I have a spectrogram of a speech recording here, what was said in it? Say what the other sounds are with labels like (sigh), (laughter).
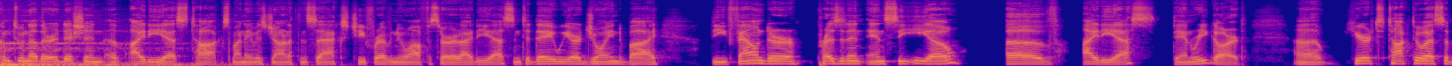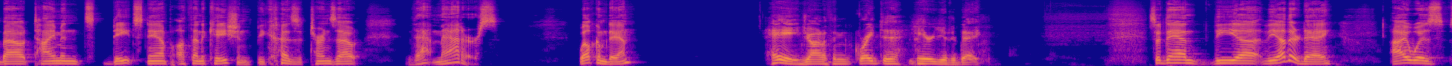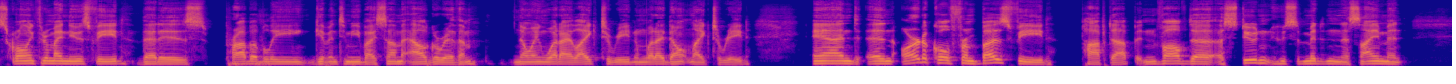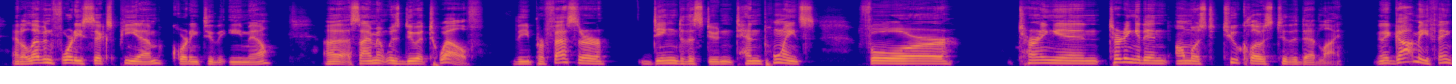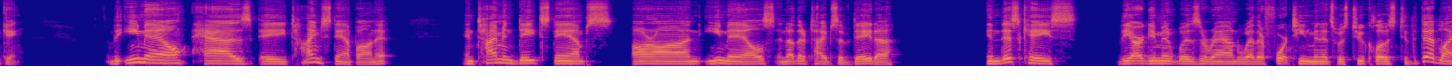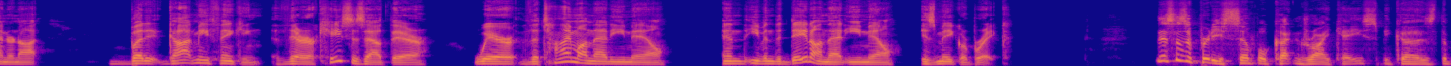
welcome to another edition of IDS Talks. My name is Jonathan Sachs, Chief Revenue Officer at IDS, and today we are joined by the founder, president, and CEO of IDS, Dan Regard, uh, here to talk to us about time and date stamp authentication (laughs) because it turns out that matters. Welcome, Dan. Hey, Jonathan. Great to hear you today. So, Dan, the uh, the other day, I was scrolling through my news feed that is probably given to me by some algorithm, knowing what I like to read and what I don't like to read. And an article from BuzzFeed popped up. It involved a, a student who submitted an assignment at 11:46 p.m. according to the email. Uh, assignment was due at 12. The professor dinged the student 10 points for turning in turning it in almost too close to the deadline. And it got me thinking. The email has a timestamp on it, and time and date stamps are on emails and other types of data. In this case, the argument was around whether 14 minutes was too close to the deadline or not. But it got me thinking there are cases out there where the time on that email and even the date on that email is make or break. This is a pretty simple cut and dry case because the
